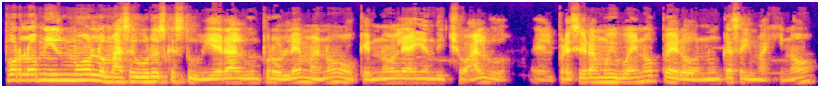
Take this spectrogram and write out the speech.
Por lo mismo, lo más seguro es que estuviera algún problema, ¿no? O que no le hayan dicho algo. El precio era muy bueno, pero nunca se imaginó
